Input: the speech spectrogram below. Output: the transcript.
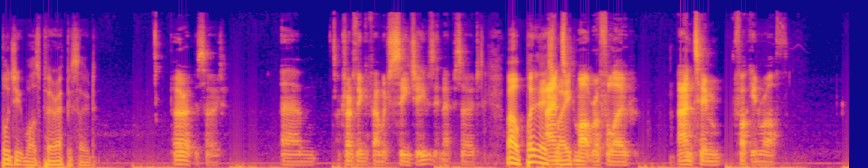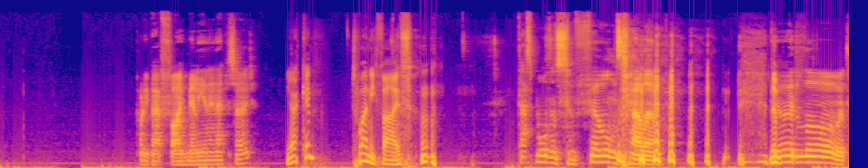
budget was per episode? per episode. Um, I'm trying to think of how much CG was in an episode. Well, put it this and way: Mark Ruffalo and Tim fucking Roth. Probably about five million an episode. you reckon twenty-five? That's more than some films, Callum. Good lord.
